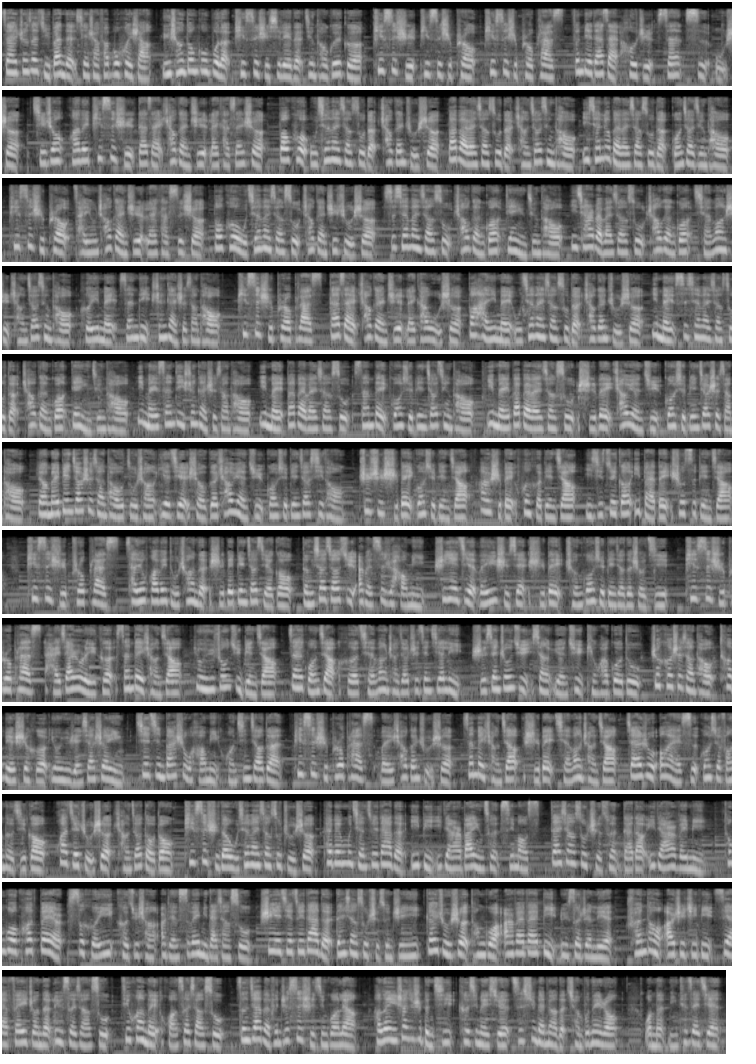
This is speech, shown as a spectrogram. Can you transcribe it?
在正在举办的线上发布会上，余承东公布了 P 四十系列的镜头规格：P 四十、P 四十 Pro、P 四十 Pro Plus 分别搭载后置三、四、五摄。其中，华为 P 四十搭载超感知徕卡三摄，包括五千万像素的超感主摄、八百万像素的长焦镜头、一千六百万像素的广角镜头。P 四十 Pro 采用超感知徕卡四摄，包括五千万像素超感知主摄、四千万像素超感光电影镜头、一千二百万像素超感光潜望式长焦镜头。头和一枚 3D 深感摄像头。P40 Pro Plus 搭载超感知徕卡五摄，包含一枚五千万像素的超感主摄，一枚四千万像素的超感光电影镜头，一枚 3D 深感摄像头，一枚八百万像素三倍光学变焦镜头，一枚八百万像素十倍超远距光学变焦摄像头。两枚变焦摄像头组成业界首个超远距光学变焦系统，支持十倍光学变焦、二十倍混合变焦以及最高一百倍数字变焦。P40 Pro Plus 采用华为独创的十倍变焦结构。等效焦距二百四十毫米，是业界唯一实现十倍纯光学变焦的手机。P 四十 Pro Plus 还加入了一颗三倍长焦，用于中距变焦，在广角和潜望长焦之间接力，实现中距向远距平滑过渡。这颗摄像头特别适合用于人像摄影，接近八十五毫米黄金焦段。P 四十 Pro Plus 为超感主摄，三倍长焦，十倍潜望长焦，加入 OS 光学防抖机构，化解主摄长焦抖动。P 四十的五千万像素主摄配备目前最大的一比一点二八英寸 CMOS，单像素尺寸达到一点二微米。通过 Quad Bayer 四合一可聚成二点四微米大像素，是业界最大的单像素尺寸之一。该主摄通过 RYYB 绿色阵列，传统 RGB CFA 中的绿色像素替换为黄色像素，增加百分之四十进光量。好了，以上就是本期科技美学资讯百秒的全部内容，我们明天再见。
